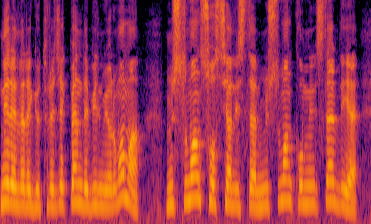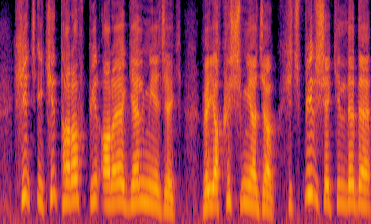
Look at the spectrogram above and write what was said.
nerelere götürecek ben de bilmiyorum ama Müslüman sosyalistler Müslüman komünistler diye hiç iki taraf bir araya gelmeyecek ve yakışmayacak hiçbir şekilde de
